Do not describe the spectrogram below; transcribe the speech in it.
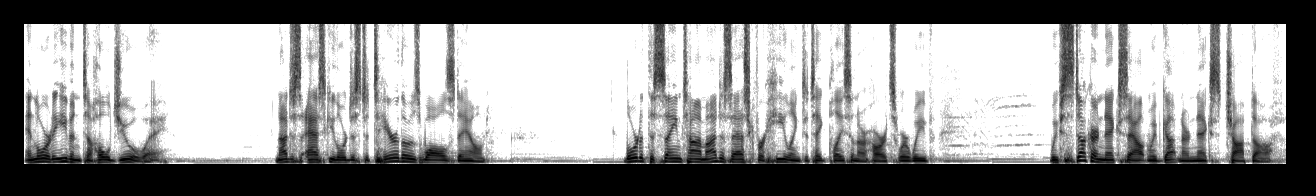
and Lord, even to hold you away. And I just ask you, Lord, just to tear those walls down. Lord, at the same time, I just ask for healing to take place in our hearts where we've we've stuck our necks out and we've gotten our necks chopped off.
